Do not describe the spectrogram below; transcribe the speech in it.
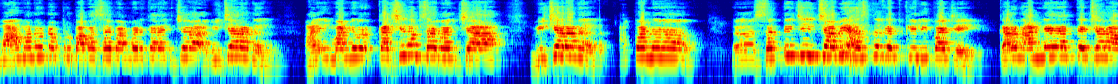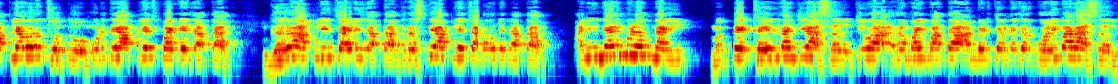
महामानव डॉक्टर बाबासाहेब आंबेडकरांच्या विचारानं आणि मान्यवर काशीराम साहेबांच्या विचारानं आपण सत्तेची चावी हस्तगत केली पाहिजे. कारण अन्याय अत्याचार आपल्यावरच होतो. मुडदे आपलेच पाडले जातात. घरं आपली जाळली जातात. रस्ते आपले चालवले जातात. आणि न्याय मिळत नाही. मग ते खैरलांजी असेल किंवा रमाई माता आंबेडकर नगर गोळीबार असेल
